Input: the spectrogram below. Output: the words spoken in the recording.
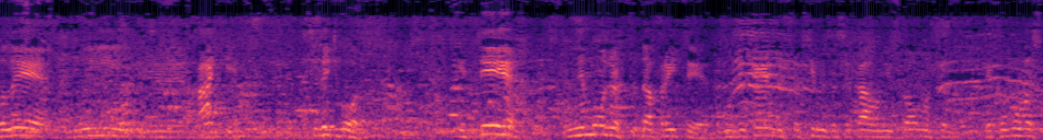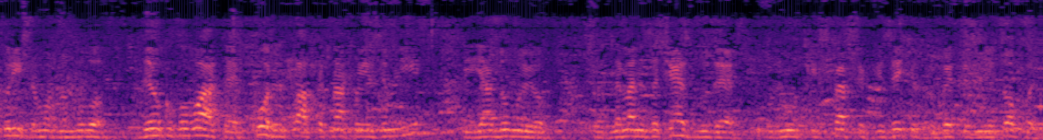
коли в твоїй е, хаті сидить ворог і ти не можеш туди прийти. Тому звичайно, що всі зацікавлені в тому, щоб якомога скоріше можна було деокупувати кожен клаптик нашої землі. І я думаю, що для мене за честь буде одну з перших візитів зробити в Мелітополь.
